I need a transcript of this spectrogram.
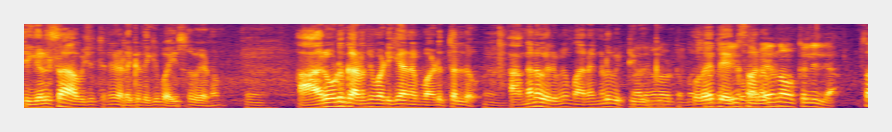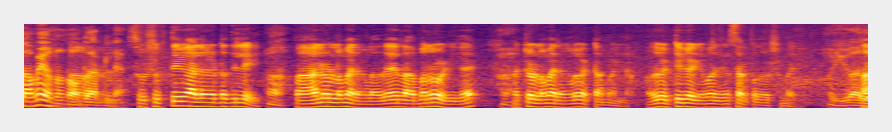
ചികിത്സ ആവശ്യത്തിന് ഇടയ്ക്കിടയ്ക്ക് പൈസ വേണം. ആരോടും കടഞ്ഞു പഠിക്കാൻ അടുത്തല്ലോ അങ്ങനെ വരുമ്പോൾ മരങ്ങൾ വെട്ടി കുറേ തേക്ക് സമയം നോക്കലില്ല. സമയമൊന്നും നോക്കാറില്ല. സുഷുപ്തി കാലഘട്ടത്തിലെ പാലുള്ള മരങ്ങൾ അതായത് റബ്ബർ ഒഴികെ മറ്റുള്ള മരങ്ങൾ വെട്ടാൻ പാടില്ല. അത് വെട്ടി കഴിയുമ്പോൾ അതിന് സർപ്പദോഷം വരും. ആ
